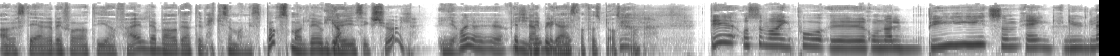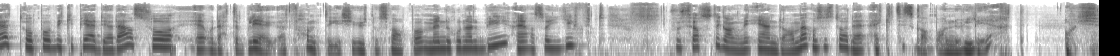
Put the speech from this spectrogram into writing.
arrestere dem for at de gjør feil, det er bare det at det vekker så mange spørsmål. Det er jo Ja. gøy i seg sjøl. Ja, ja, ja. Veldig begeistra for spørsmål. Det, og så var jeg på uh, Ronald By, som jeg googlet, og på Wikipedia der, så eh, Og dette ble, fant jeg ikke ut noe svar på, men Ronald By er altså gift for første gang med én dame, og så står det 'ekteskap annullert'. Oi.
